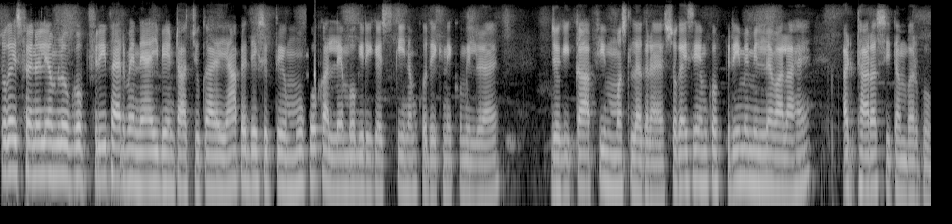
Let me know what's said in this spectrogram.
तो गाइस फाइनली हम लोग को फ्री फायर में नया इवेंट आ चुका है। यहाँ पे देख सकते हो मूको का लेम्बोगिरी का स्किन हमको देखने को मिल रहा है, जो कि काफ़ी मस्त लग रहा है। सो गाइस ये हमको फ्री में मिलने वाला है 18 सितंबर को।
